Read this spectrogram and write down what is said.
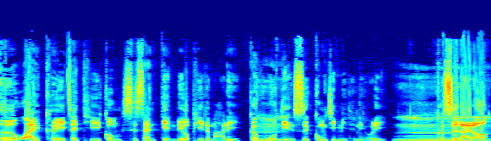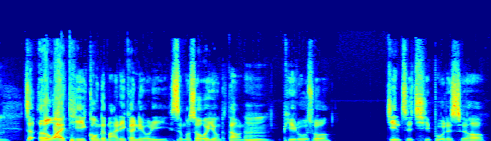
额外可以再提供十三点六匹的马力跟五点四公斤米的扭力。嗯，可是来咯，这额外提供的马力跟扭力什么时候会用得到呢？嗯，比如说静止起步的时候。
